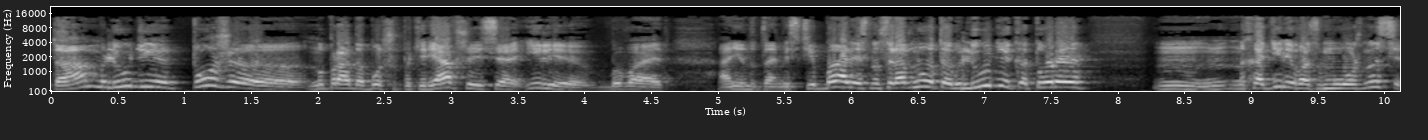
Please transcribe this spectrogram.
там люди тоже, ну, правда, больше потерявшиеся, или, бывает, они над нами стебались, но все равно это люди, которые находили возможность, э,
